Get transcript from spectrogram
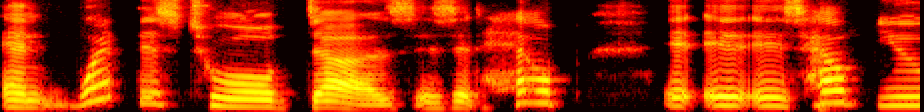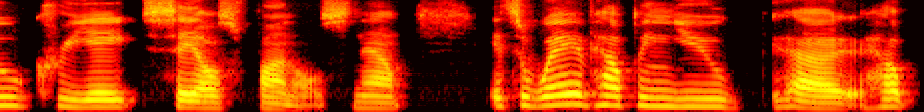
and what this tool does is it help it, it is help you create sales funnels now it's a way of helping you uh, help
